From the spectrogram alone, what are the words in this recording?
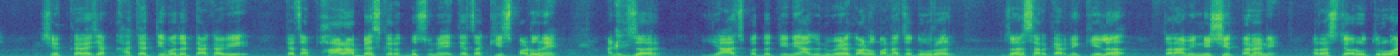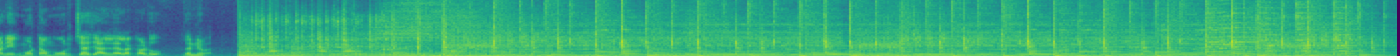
शेतकऱ्याच्या खात्यात ती मदत टाकावी त्याचा फार अभ्यास करत बसू नये त्याचा किस पाडू नये. आणि जर याच पद्धतीने अजून वेळ काढूपणाचं धोरण जर सरकारने केलं तर आम्ही निश्चितपणाने रस्त्यावर उतरू आणि एक मोठा मोर्चा जालन्याला काढू. धन्यवाद.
